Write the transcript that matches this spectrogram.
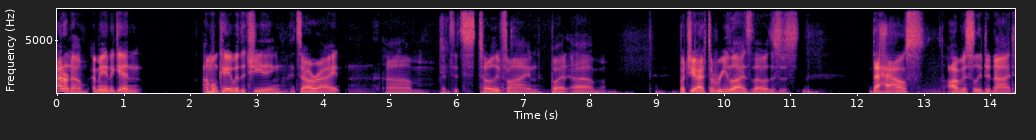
I don't know. I mean, again, I'm okay with the cheating. It's all right. Um, it's it's totally fine. But um, but you have to realize though, this is the House. Obviously, did not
